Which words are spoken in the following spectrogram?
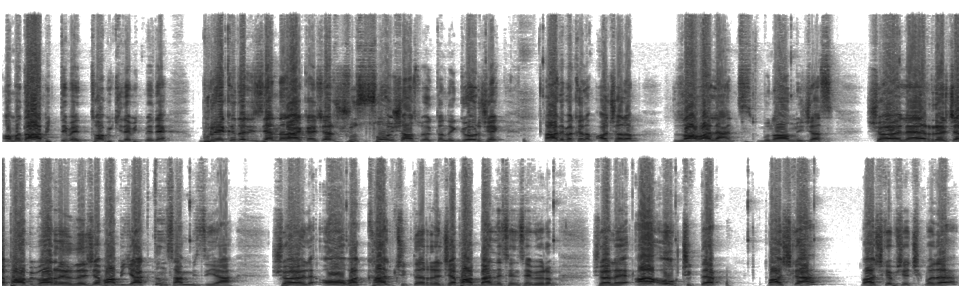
ama daha bitti mi? Tabii ki de bitmedi. Buraya kadar izleyenler arkadaşlar şu son şans bloklarını görecek. Hadi bakalım açalım. Lava Land. Bunu almayacağız. Şöyle Recep abi var Recep abi yaktın sen bizi ya. Şöyle o bak kalp çıktı Recep abi ben de seni seviyorum. Şöyle aa ok çıktı. Başka? Başka bir şey çıkmadı.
